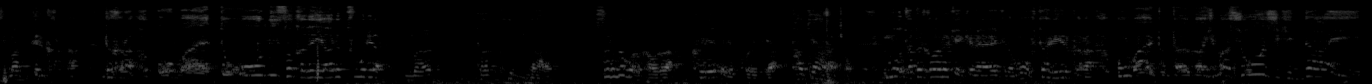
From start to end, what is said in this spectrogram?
決まってるからな。だから、お前と大晦日でやるつもりは全くない。それどころか俺はクレベル小池や竹原と、もう戦わなきゃいけない相手がもう二人いるから、お前と戦う暇正直ない。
